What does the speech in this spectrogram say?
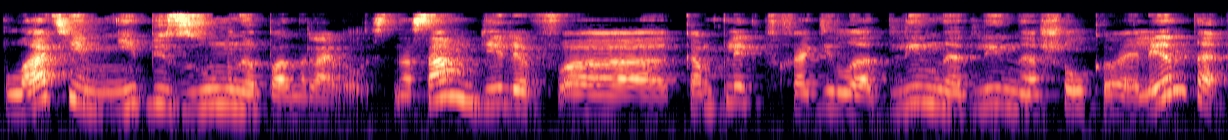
Платье мне безумно понравилось. На самом деле в э, комплект входила длинная-длинная шелковая лента.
